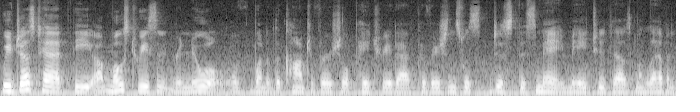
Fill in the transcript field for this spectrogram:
We've just had the uh, most recent renewal of one of the controversial Patriot Act provisions was just this May, May 2011.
